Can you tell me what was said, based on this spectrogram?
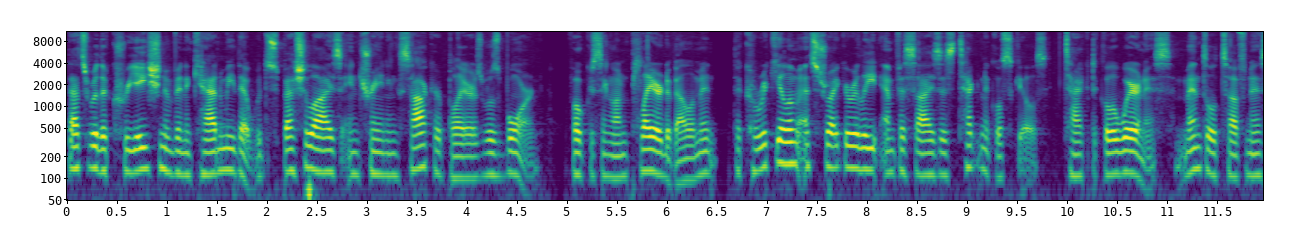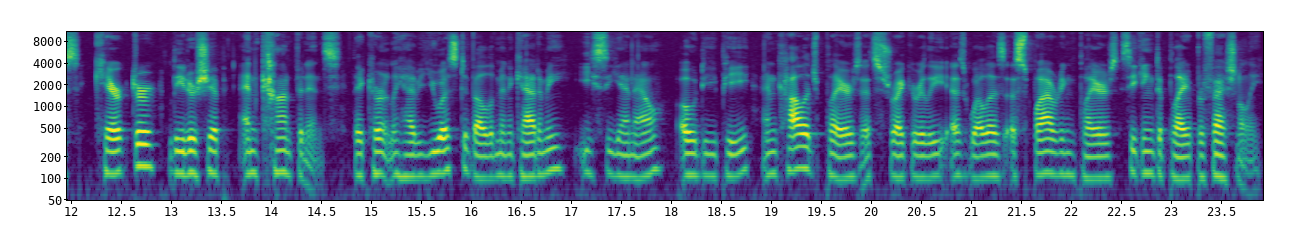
That's where the creation of an academy that would specialize in training soccer players was born. Focusing on player development, the curriculum at Striker Elite emphasizes technical skills, tactical awareness, mental toughness, character, leadership, and confidence. They currently have U.S. Development Academy, ECNL, ODP, and college players at Striker Elite, as well as aspiring players seeking to play professionally.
